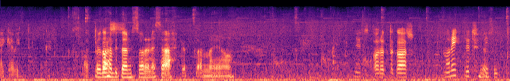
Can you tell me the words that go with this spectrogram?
Ei kävitte. Jotahan pitää nyt saada ne sähköt tänne, joo. Nyt odottakaa. Noni, nyt. Ja sit...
